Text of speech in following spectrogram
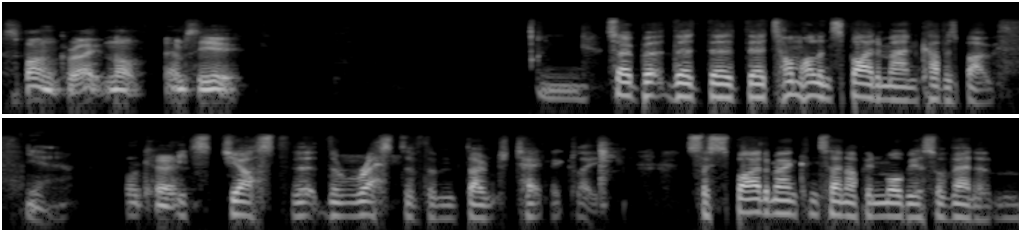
Spunk, right? Not MCU. mm, so, but the the the Tom Holland Spider Man covers both. yeah, Okay. It's just that the rest of them don't technically. So Spider Man can turn up in Morbius or Venom,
